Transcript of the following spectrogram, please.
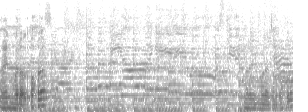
نعيد مرة أخرى. نعيد مرة أخرى.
